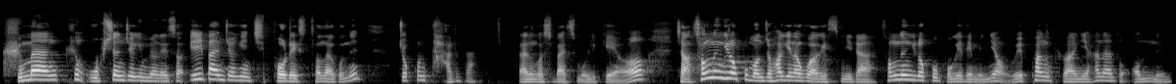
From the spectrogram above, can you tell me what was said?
그만큼 옵션적인 면에서 일반적인 지퍼 렉스턴하고는 조금 다르다 라는 것을 말씀 올릴게요. 자, 성능 기록부 먼저 확인하고 가겠습니다. 성능 기록부 보게 되면요. 외판 교환이 하나도 없는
